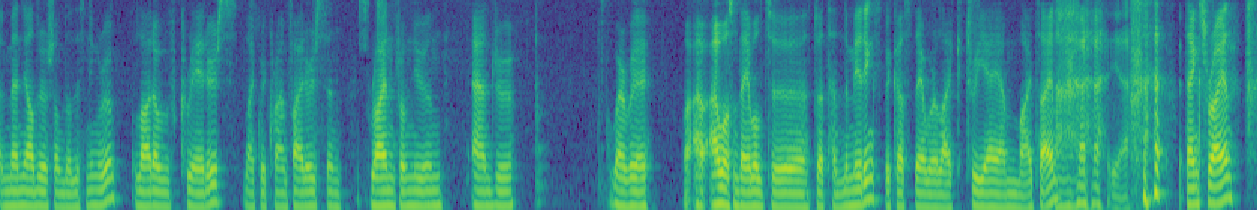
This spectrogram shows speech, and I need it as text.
and many others from the listening room. A lot of creators like with crime fighters and ryan from NEWM andrew where we I, I wasn't able to to attend the meetings because they were like 3 a.m. my time. yeah. Thanks, Ryan.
